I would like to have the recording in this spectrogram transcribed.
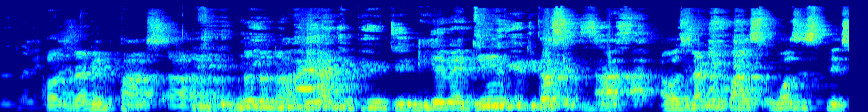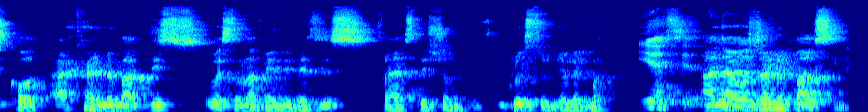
but let me I was driving past. Uh, no, no, no. might They were, the building. they were doing building because. I, I, I was driving past. What's this place called? I can't remember. This Western Avenue. There's this fire station close to Jolegba. Yes, yes. And I was driving past-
